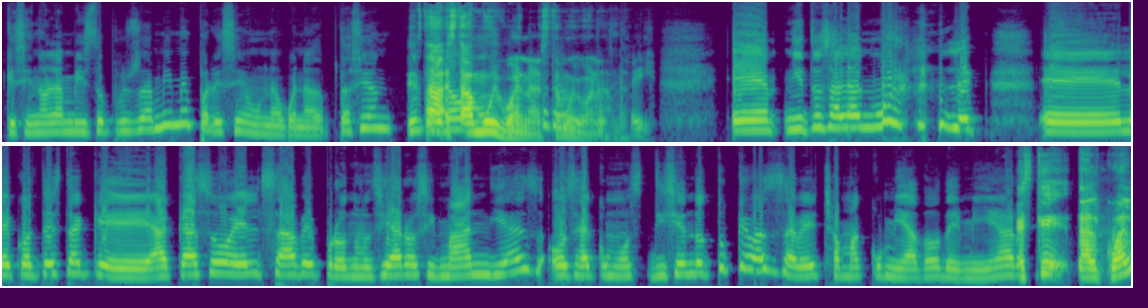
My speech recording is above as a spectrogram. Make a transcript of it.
que si no la han visto, pues a mí me parece una buena adaptación. Está, está muy buena, está muy buena. Eh, y entonces Alan Moore le, eh, le, contesta que acaso él sabe pronunciar Osimandias, o sea, como diciendo, ¿tú qué vas a saber, chamaco miado de mi arte? Es que tal cual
